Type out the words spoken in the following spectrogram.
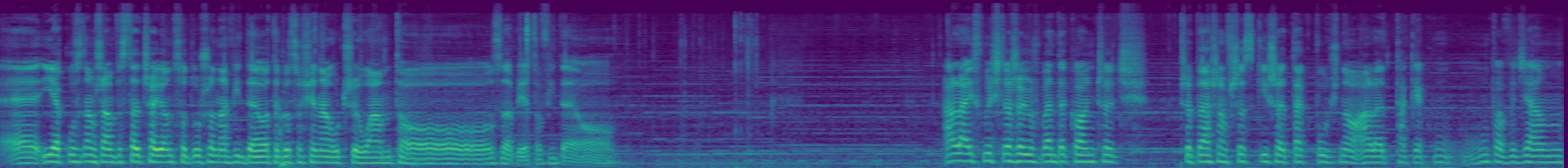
E, I jak uznam, że mam wystarczająco dużo na wideo tego, co się nauczyłam, to zrobię to wideo. A live myślę, że już będę kończyć. Przepraszam wszystkich, że tak późno, ale tak jak powiedziałam,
